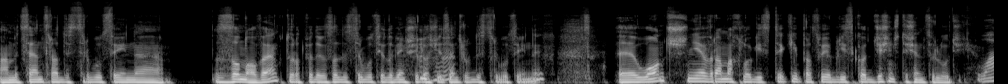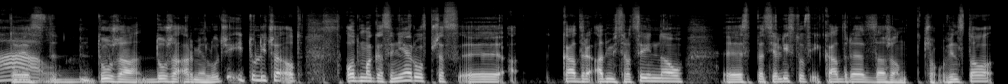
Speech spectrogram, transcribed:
Mamy centra dystrybucyjne zonowe, które odpowiadają za dystrybucję do większej ilości centrów dystrybucyjnych. E, Łącznie w ramach logistyki pracuje blisko 10 tysięcy ludzi. Wow. To jest duża, duża armia ludzi i tu liczę od, od magazynierów przez e, kadrę administracyjną, e, specjalistów i kadrę zarządczą. Więc to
